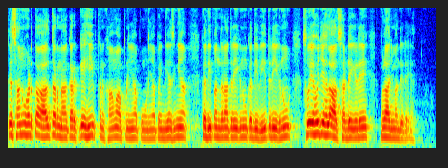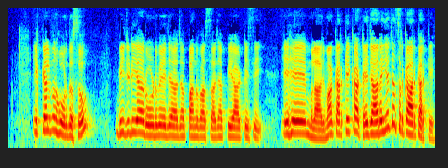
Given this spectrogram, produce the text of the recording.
ਤੇ ਸਾਨੂੰ ਹੜਤਾਲ ਧਰਨਾ ਕਰਕੇ ਹੀ ਤਨਖਾਹਾਂ ਆਪਣੀਆਂ ਪਾਉਣੀਆਂ ਪੈਂਦੀਆਂ ਸੀਗੀਆਂ, ਕਦੀ 15 ਤਰੀਕ ਨੂੰ, ਕਦੀ 20 ਤਰੀਕ ਨੂੰ, ਸੋ ਇਹੋ ਜਿਹੇ ਹਾਲਾਤ ਸਾਡੇ ਜਿਹੜੇ ਮੁਲਾਜ਼ਮਾਂ ਦੇ ਰਹੇ ਆ। ਇੱਕ ਗੱਲ ਮੈਨੂੰ ਹੋਰ ਦੱਸੋ, ਵੀ ਜਿਹੜੀ ਆ ਰੋਡਵੇਜ ਆ ਜਾਂ ਪਨ ਬੱਸ ਆ ਜਾਂ ਪੀਆਰਟੀਸੀ ਇਹ ਮੁਲਾਜ਼ਮਾਂ ਕਰਕੇ ਘਾਟੇ ਜਾ ਰਹੀ ਹੈ ਜਾਂ ਸਰਕਾਰ ਕਰਕੇ?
